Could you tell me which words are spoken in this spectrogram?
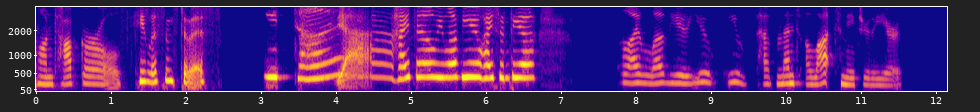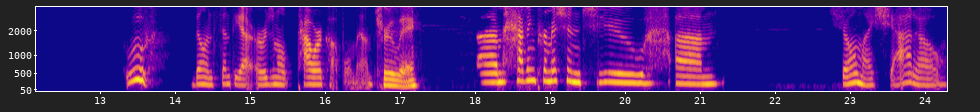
on Top Girls. He listens to this. He does? Yeah. Hi Bill, we love you. Hi Cynthia. Well, I love you. You you have meant a lot to me through the years. Ooh, Bill and Cynthia, original power couple, man. Truly. Um, having permission to um, show my shadow,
